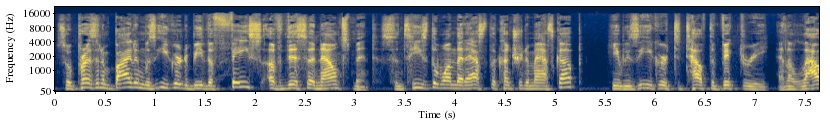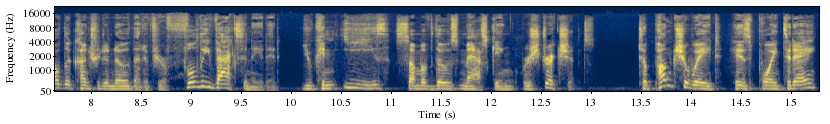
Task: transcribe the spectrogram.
So President Biden was eager to be the face of this announcement. Since he's the one that asked the country to mask up, he was eager to tout the victory and allow the country to know that if you're fully vaccinated, you can ease some of those masking restrictions. To punctuate his point today,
